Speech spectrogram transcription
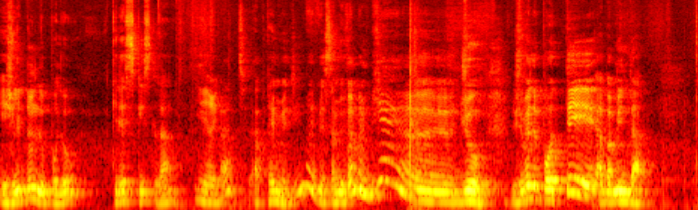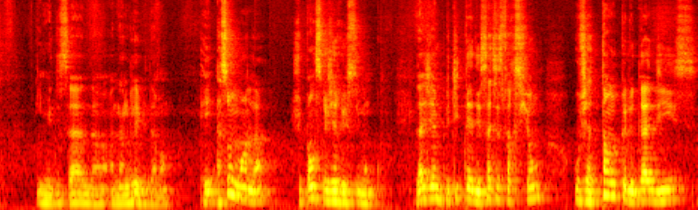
Et je lui donne le polo qu'il esquisse là. Il regarde, après il me dit, mais, mais ça me va même bien, euh, Joe. Je vais le porter à Baminda. Il me dit ça en anglais, évidemment. Et à ce moment-là, je pense que j'ai réussi mon coup. Là, j'ai un petit air de satisfaction où j'attends que le gars dise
